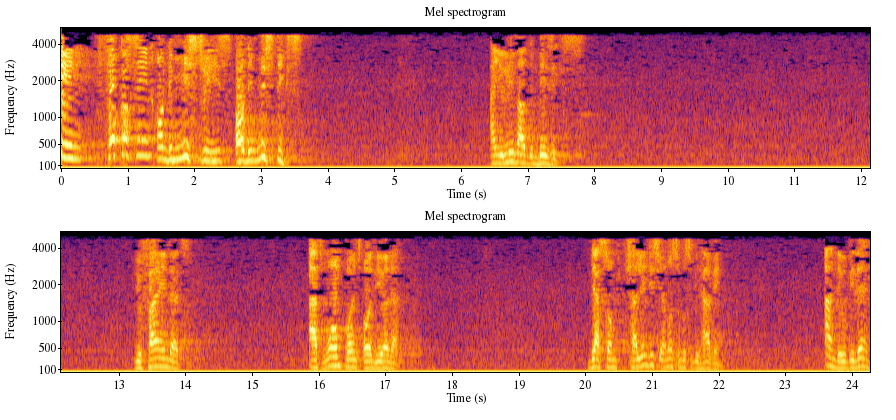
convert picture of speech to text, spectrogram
In focusing on the mysteries or the mystics, and you leave out the basics. You find that at one point or the other, there are some challenges you are not supposed to be having. And they will be there.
